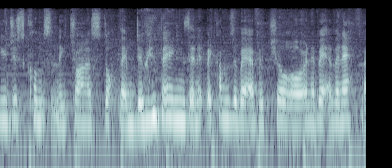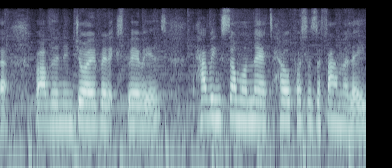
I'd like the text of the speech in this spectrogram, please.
you're just constantly trying to stop them doing things and it becomes a bit of a chore and a bit of an effort rather than an enjoyable experience. Having someone there to help us as a family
